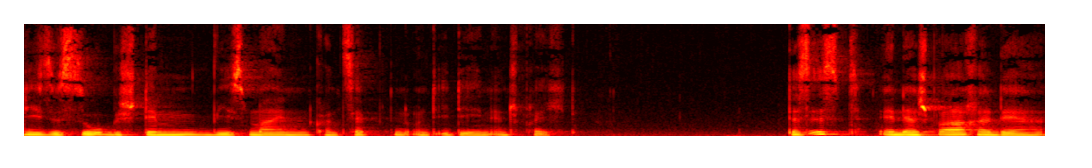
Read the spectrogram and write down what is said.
dieses so bestimmen, wie es meinen Konzepten und Ideen entspricht. Das ist in der Sprache der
